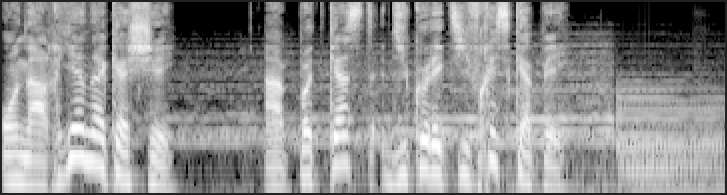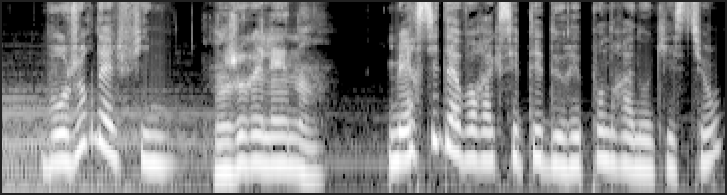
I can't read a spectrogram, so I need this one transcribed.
On n'a rien à cacher. Un podcast du collectif Rescapé. Bonjour Delphine. Bonjour Hélène. Merci d'avoir accepté de répondre à nos questions.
